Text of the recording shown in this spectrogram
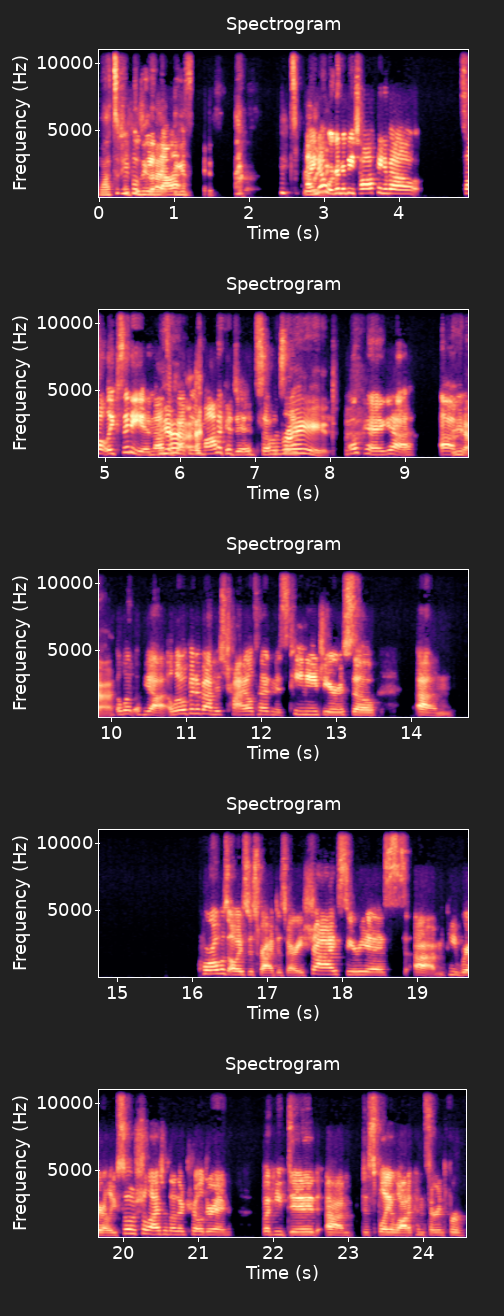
Lots of people do that not- these days. it's I really know we're going to be talking about Salt Lake City, and that's exactly what Monica did. So it's like, right. okay, yeah, um, Yeah. a little, yeah, a little bit about his childhood and his teenage years. So, um, Corll was always described as very shy, serious. Um, he rarely socialized with other children, but he did um, display a lot of concerns for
